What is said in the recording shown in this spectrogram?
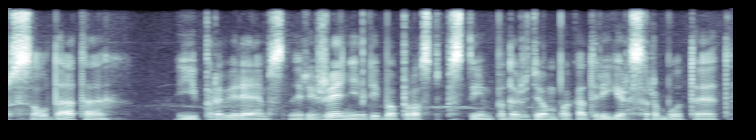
солдата и проверяем снаряжение, либо просто постоим, подождем, пока триггер сработает.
